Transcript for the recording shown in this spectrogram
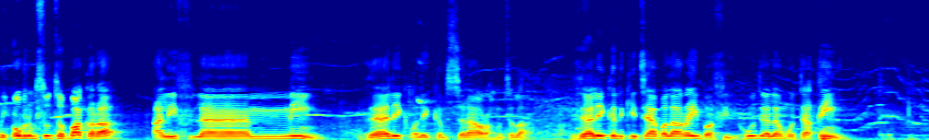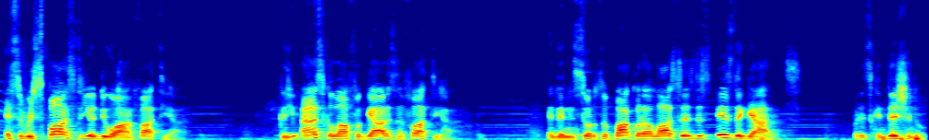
When you open up Surah Al-Baqarah, Alif Lam Mim. ذلك وعليكم السلام ورحمة الله ذلك الكتاب لا ريب فيه هدى للمتقين It's a response to your dua in Fatiha. Because you ask Allah for guidance in Fatiha. And then in Surah Al-Baqarah, Allah says this is the guidance. But it's conditional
